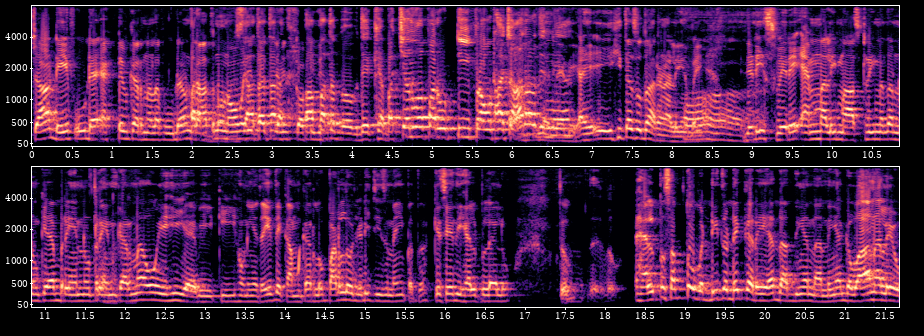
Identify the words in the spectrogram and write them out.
ਚਾਹ ਡੇ ਫੂਡ ਹੈ ਐਕਟਿਵ ਕਰਨ ਵਾਲਾ ਫੂਡ ਹੈ। ਹੁਣ ਰਾਤ ਨੂੰ 9 ਵਜੇ ਤੱਕ ਕਾਫੀ ਆਪਾਂ ਤਾਂ ਦੇਖਿਆ ਬੱਚਿਆਂ ਨੂੰ ਆਪਾਂ ਰੋਟੀ ਪਰੌਂਠਾ ਚਾਹ ਨਾਲ ਦਿੰਨੇ ਆ ਇਹ ਇਹੀ ਤਾਂ ਸੁਧਾਰਨ ਵਾਲੀਆਂ ਬਈ। ਜਿਹੜੀ ਸਵੇਰੇ ਐਮ ਵਾਲੀ ਮਾਸਟਰੀ ਮੈਂ ਤੁਹਾਨੂੰ ਕਿਹਾ ਬ੍ਰੇਨ ਨੂੰ ਟ੍ਰੇਨ ਕਰਨਾ ਉਹ ਇਹੀ ਹੈ ਵੀ ਕੀ ਹੋਣੀਆਂ ਚਾਹੀਦੀ ਤੇ ਕੰਮ ਕਰ ਲਓ। ਪੜ੍ਹ ਲਓ ਜਿਹੜੀ ਚੀਜ਼ ਨਹੀਂ ਪਤਾ ਕਿਸੇ ਦੀ ਹੈਲਪ ਲੈ ਲਓ। ਤੋ ਹੈਲਪ ਸਭ ਤੋਂ ਵੱਡੀ ਤੁਹਾਡੇ ਘਰੇ ਆ ਦਾਦੀਆਂ ਨਾਨੀਆਂ ਗਵਾ ਨਾ ਲਿਓ।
